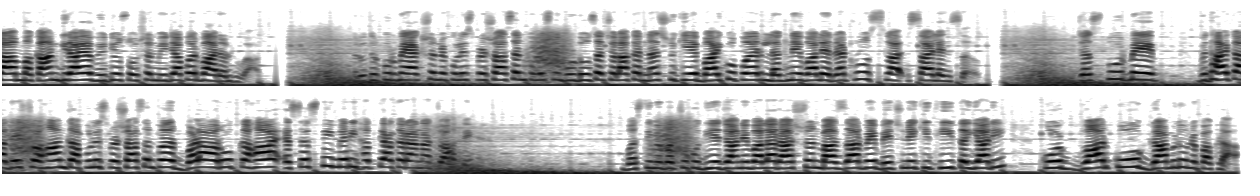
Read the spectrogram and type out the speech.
का मकान गिराया। वीडियो सोशल मीडिया पर वायरल हुआ। रुद्रपुर में एक्शन में पुलिस प्रशासन, पुलिस ने बुलडोजर चलाकर नष्ट किए बाइकों पर लगने वाले रेट्रो साइलेंसर। जसपुर में विधायक आदेश चौहान का पुलिस प्रशासन पर बड़ा आरोप कहा, एसएसपी मेरी हत्या कराना चाहते हैं। बस्ती में बच्चों को दिए जाने वाला राशन बाज़ार में बेचने की थी तैयारी कोट द्वार को ग्रामीणों ने पकड़ा।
